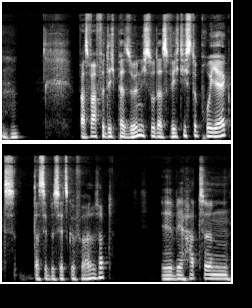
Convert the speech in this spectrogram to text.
Mhm. Was war für dich persönlich so das wichtigste Projekt, das ihr bis jetzt gefördert habt? Äh, wir hatten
